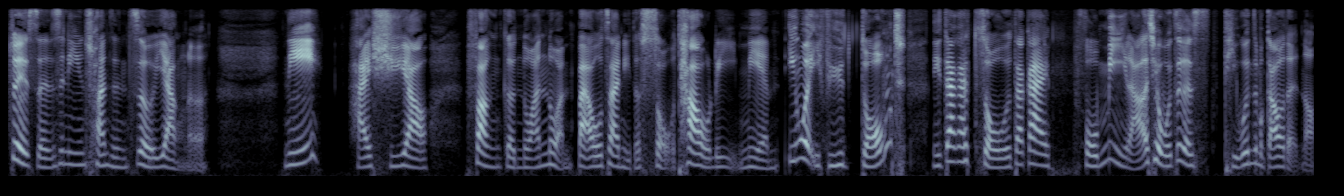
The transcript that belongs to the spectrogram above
最神是你已经穿成这样了，你还需要放一个暖暖包在你的手套里面。因为 if you don't，你大概走大概 for me 啦，而且我这个体温这么高的人哦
